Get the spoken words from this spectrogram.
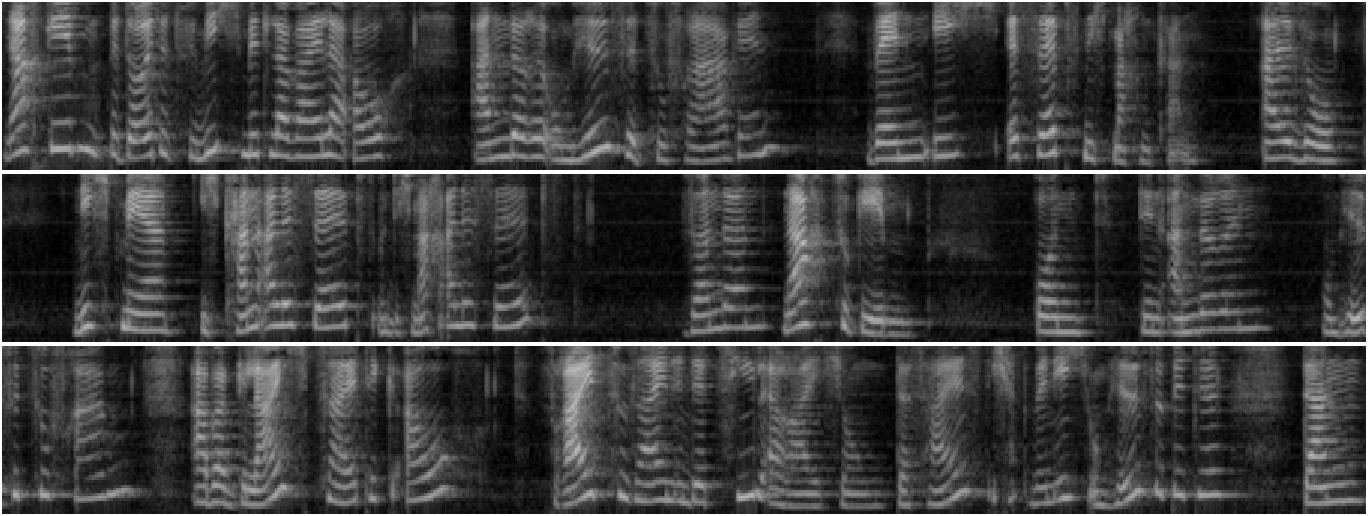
Nachgeben bedeutet für mich mittlerweile auch, andere um Hilfe zu fragen, wenn ich es selbst nicht machen kann. Also nicht mehr, ich kann alles selbst und ich mache alles selbst, sondern nachzugeben und den anderen um Hilfe zu fragen, aber gleichzeitig auch frei zu sein in der Zielerreichung. Das heißt, ich, wenn ich um Hilfe bitte, dann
